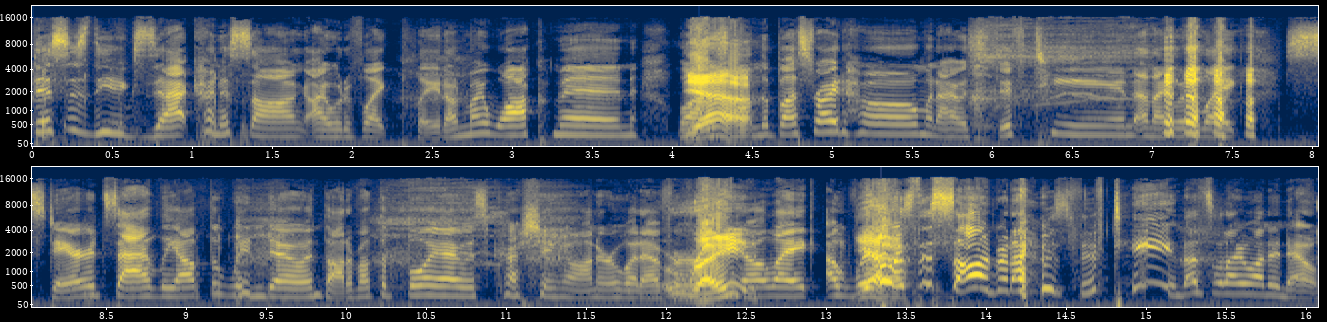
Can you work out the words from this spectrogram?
this is the exact kind of song I would have like played on my Walkman while I was on the bus ride home when I was 15 and I would have like stared sadly out the window and thought about the boy I was crushing on or whatever. Right? You know, like uh, where Yeah. was this song when I was 15? That's what I want to know.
